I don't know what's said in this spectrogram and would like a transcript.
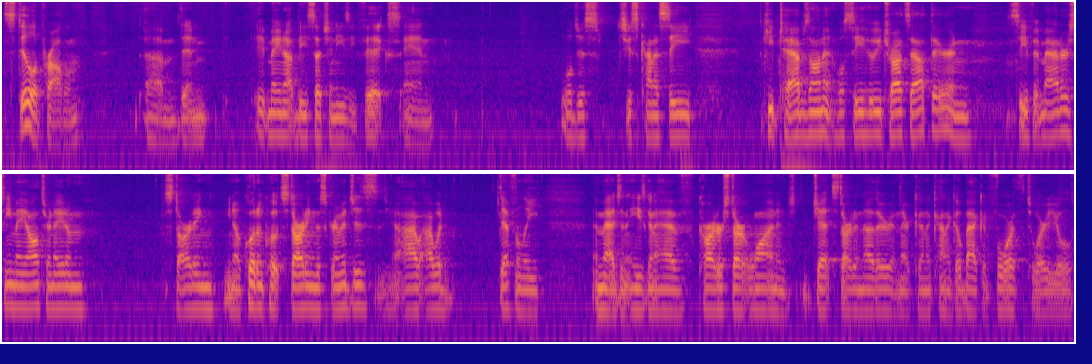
still a problem, um, then it may not be such an easy fix, and we'll just just kind of see, keep tabs on it. We'll see who he trots out there and see if it matters. He may alternate them starting, you know, quote unquote, starting the scrimmages. You know, I, I would definitely imagine that he's going to have Carter start one and Jett start another, and they're going to kind of go back and forth to where you'll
